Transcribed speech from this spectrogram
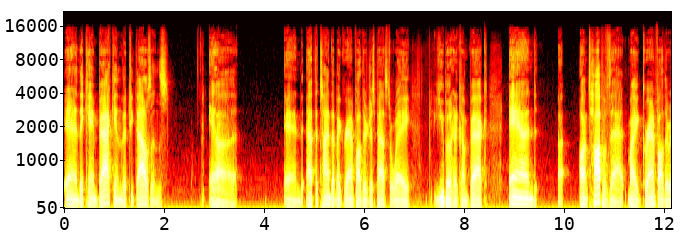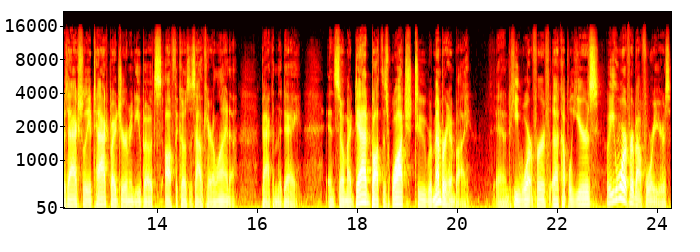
and they came back in the 2000s. Uh, and at the time that my grandfather just passed away, U-boat had come back, and uh, on top of that, my grandfather was actually attacked by German U-boats off the coast of South Carolina back in the day. And so my dad bought this watch to remember him by. And he wore it for a couple years. Well, he wore it for about four years.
